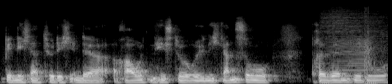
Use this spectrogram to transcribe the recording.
bin ich natürlich in der Rautenhistorie nicht ganz so präsent wie du.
